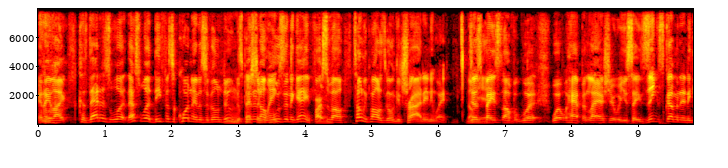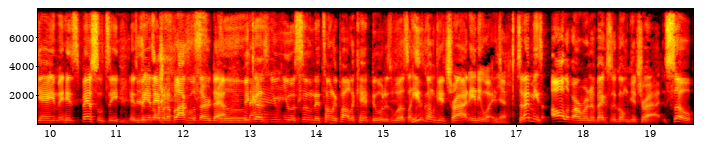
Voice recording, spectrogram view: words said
and they like because that is what that's what defensive coordinators are going to do, depending especially on wing. who's in the game. 1st of all, Tony Pollard is going to get tried anyway, just yeah. based off of what what happened last year, where you say Zeke's coming in the game and his specialty is being able to block on third down because you, you assume that Tony Pollard can't do it as well. So he's going to get tried anyway. Yeah. So that means all of our running backs are going to get tried. So.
